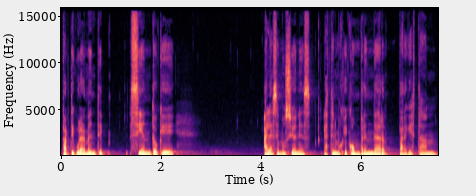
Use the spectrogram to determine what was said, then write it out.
particularmente siento que a las emociones las tenemos que comprender para que están,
